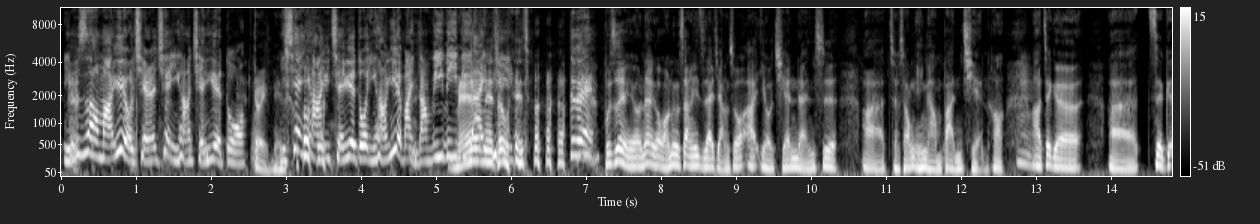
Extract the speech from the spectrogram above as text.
你不知道吗？越有钱人欠银行钱越多。对，没错。你欠银行钱越多，银行越把你当 VVVIP。没错，没错，对不对？不是有那个网络上一直在讲说啊，有钱人是啊，只从银行搬钱哈。嗯。啊，这个呃，这个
